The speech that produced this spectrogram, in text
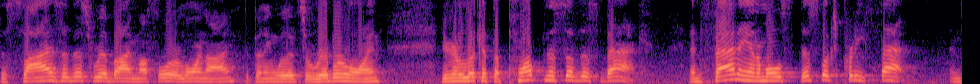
the size of this ribeye muscle or loin eye, depending whether it's a rib or loin. You're going to look at the plumpness of this back. And fat animals, this looks pretty fat and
